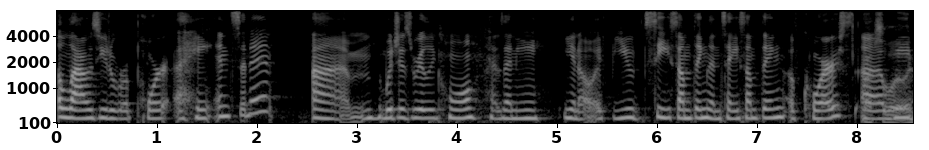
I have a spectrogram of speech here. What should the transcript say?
allows you to report a hate incident um, which is really cool as any you know if you see something then say something of course uh, we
